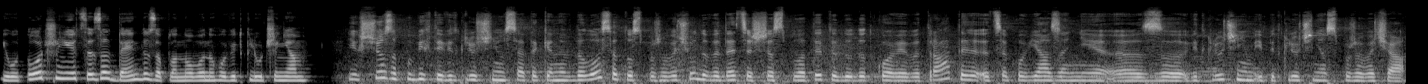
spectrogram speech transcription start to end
і уточнюється за день до запланованого відключення. Якщо запобігти відключенню все-таки не вдалося, то споживачу доведеться ще сплатити додаткові витрати. Це пов'язані е, з відключенням і підключенням споживача.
